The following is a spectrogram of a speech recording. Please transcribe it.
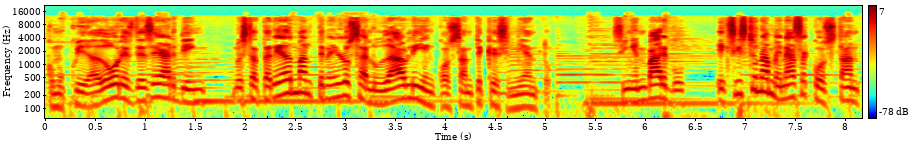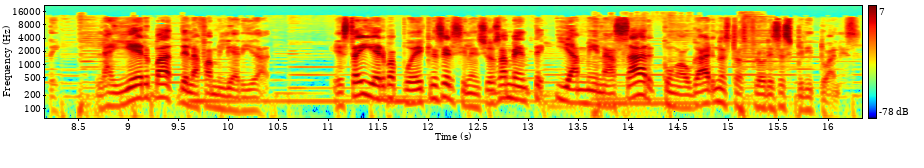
Como cuidadores de ese jardín, nuestra tarea es mantenerlo saludable y en constante crecimiento. Sin embargo, existe una amenaza constante, la hierba de la familiaridad. Esta hierba puede crecer silenciosamente y amenazar con ahogar nuestras flores espirituales.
